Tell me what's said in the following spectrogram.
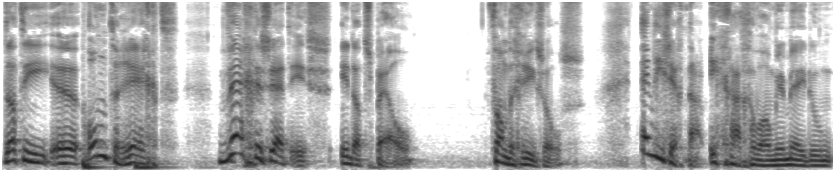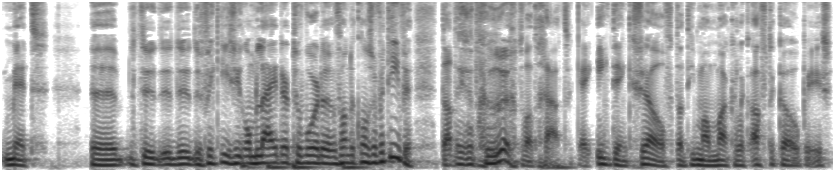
dat hij uh, onterecht weggezet is in dat spel van de griezels. En die zegt, nou, ik ga gewoon weer meedoen met uh, de, de, de verkiezing om leider te worden van de conservatieven. Dat is het gerucht wat gaat. Kijk, ik denk zelf dat die man makkelijk af te kopen is.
